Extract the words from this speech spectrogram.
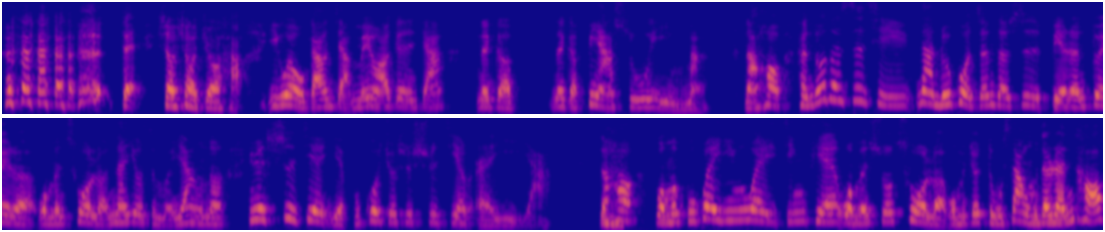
对，笑笑就好，因为我刚刚讲没有要跟人家那个那个辩输赢嘛。然后很多的事情，那如果真的是别人对了，我们错了，那又怎么样呢？因为事件也不过就是事件而已呀。然后我们不会因为今天我们说错了，我们就赌上我们的人头。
